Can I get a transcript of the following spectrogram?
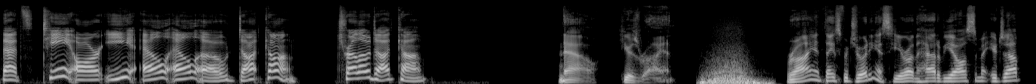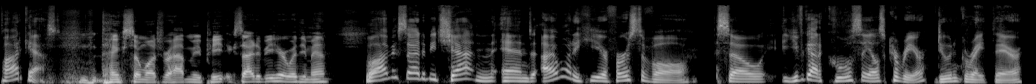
That's T R E L L O dot com. Trello dot com. Now, here's Ryan. Ryan, thanks for joining us here on the How to Be Awesome at Your Job podcast. thanks so much for having me, Pete. Excited to be here with you, man. Well, I'm excited to be chatting. And I want to hear, first of all, so you've got a cool sales career, doing great there.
